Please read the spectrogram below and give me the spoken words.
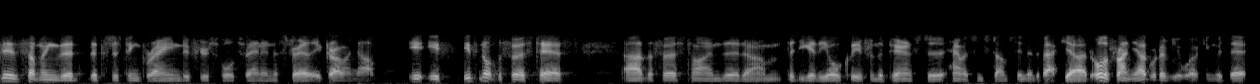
there's something that, that's just ingrained if you're a sports fan in Australia growing up. If if not the first test, uh, the first time that um, that you get the all clear from the parents to hammer some stumps into the backyard or the front yard, whatever you're working with there,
